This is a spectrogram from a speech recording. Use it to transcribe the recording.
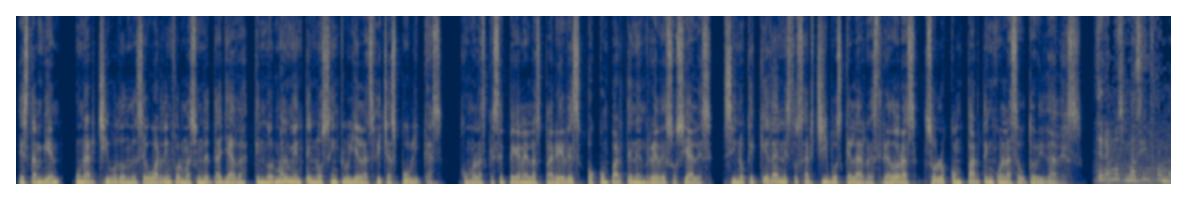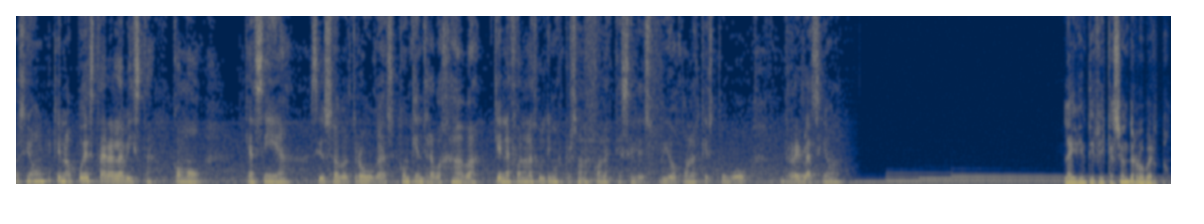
Es también un archivo donde se guarda información detallada que normalmente no se incluye en las fichas públicas, como las que se pegan en las paredes o comparten en redes sociales, sino que queda en estos archivos que las rastreadoras solo comparten con las autoridades. Tenemos más información que no puede estar a la vista, como qué hacía, si usaba drogas, con quién trabajaba, quiénes fueron las últimas personas con las que se les vio, con las que estuvo relación. La identificación de Roberto,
